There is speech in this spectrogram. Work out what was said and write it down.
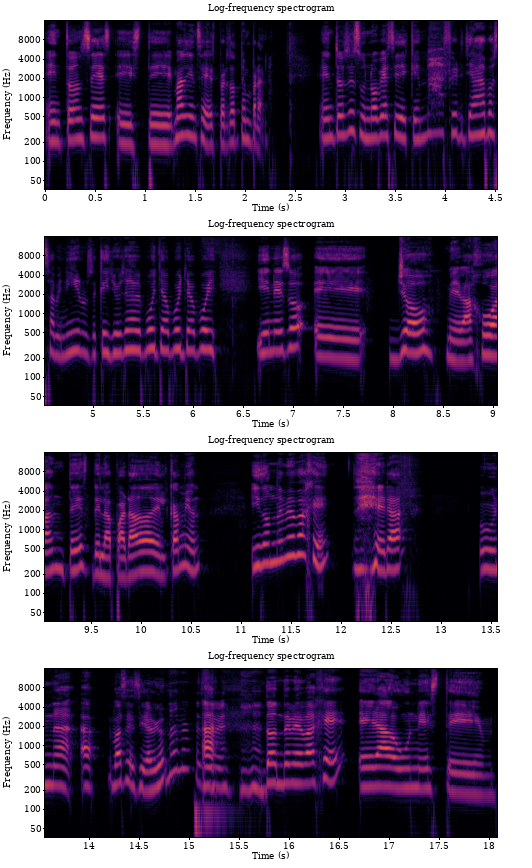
Entonces, este, más bien se despertó temprano. Entonces su novia así de que, Mafer, ya vas a venir, no sé qué, yo ya voy, ya voy, ya voy. Y en eso eh, yo me bajo antes de la parada del camión y donde me bajé era una... Ah, ¿vas a decir algo? No, no, Ah, donde me bajé era un, este...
